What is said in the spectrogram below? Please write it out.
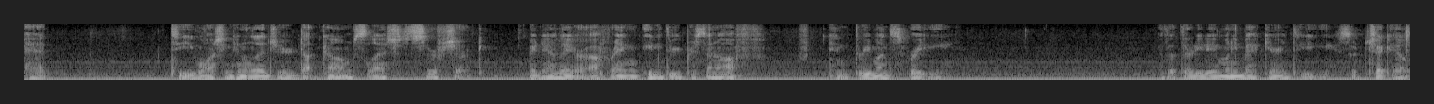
at twashingtonledger.com slash surfshark. Right now they are offering 83% off and three months free with a 30-day money-back guarantee. So check out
